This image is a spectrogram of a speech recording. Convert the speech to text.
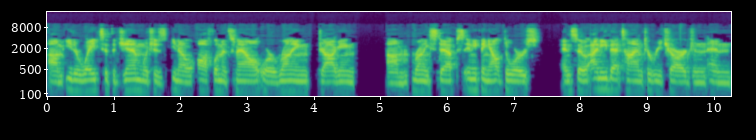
um, either weights at the gym, which is you know off limits now, or running, jogging, um, running steps, anything outdoors. And so I need that time to recharge and and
